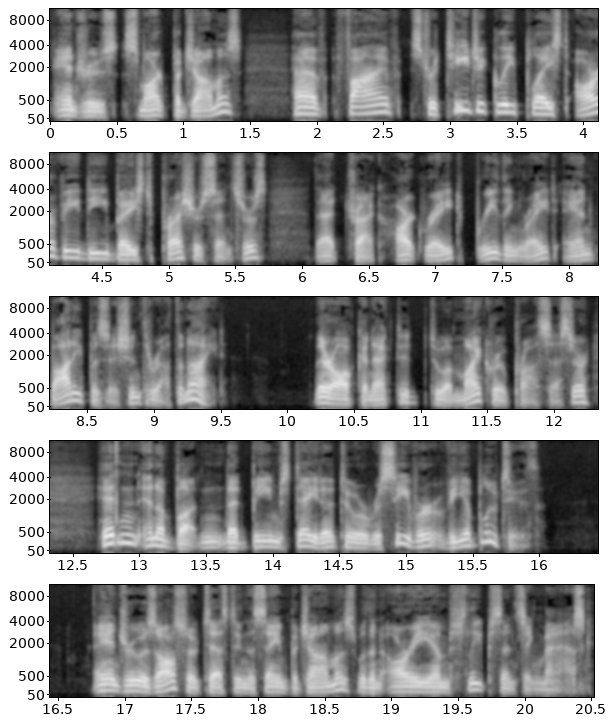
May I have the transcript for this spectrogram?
Andrew's smart pajamas have five strategically placed RVD based pressure sensors that track heart rate, breathing rate, and body position throughout the night. They're all connected to a microprocessor hidden in a button that beams data to a receiver via Bluetooth. Andrew is also testing the same pajamas with an REM sleep sensing mask.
